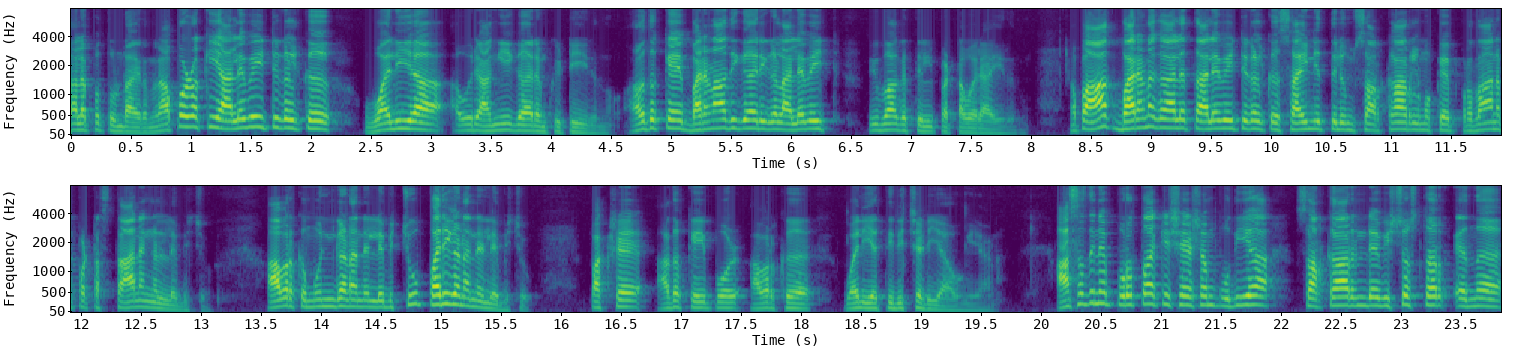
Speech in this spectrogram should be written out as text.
തലപ്പത്തുണ്ടായിരുന്നു അപ്പോഴൊക്കെ ഈ അലവേറ്റുകൾക്ക് വലിയ ഒരു അംഗീകാരം കിട്ടിയിരുന്നു. അതൊക്കെ ഭരണാധികാരികൾ അലവേറ്റ് വിഭാഗത്തിൽപ്പെട്ടവരായിരുന്നു. അപ്പോൾ ആ ഭരണകാലത്ത് അലവേറ്റുകൾക്ക് സൈന്യത്തിലും സർക്കാരിലുമൊക്കെ പ്രധാനപ്പെട്ട സ്ഥാനങ്ങൾ ലഭിച്ചു. അവർക്ക് മുൻഗണന ലഭിച്ചു പരിഗണന ലഭിച്ചു. പക്ഷേ അതൊക്കെ ഇപ്പോൾ അവർക്ക് വലിയ തിരിച്ചടിയാവുകയാണ്. അസദിനെ പുറത്താക്കിയ ശേഷം പുതിയ സർക്കാരിന്റെ വിശ്വസ്തർ എന്ന്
